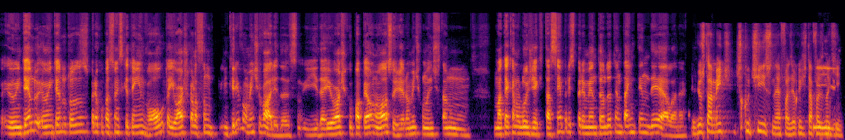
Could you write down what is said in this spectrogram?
Eu entendo, eu entendo todas as preocupações que tem em volta e eu acho que elas são incrivelmente válidas. E daí eu acho que o papel nosso, geralmente, quando a gente está numa tecnologia que está sempre experimentando, é tentar entender ela, né? É justamente discutir isso, né? Fazer o que a gente está fazendo e, aqui.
